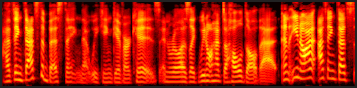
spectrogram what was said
I think that's the best thing that we can give our kids and realize like we don't have to hold all that. And, you know, I, I think that's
